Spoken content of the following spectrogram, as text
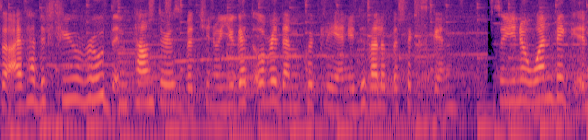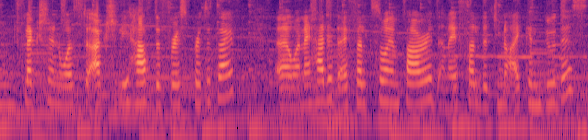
So I've had a few rude encounters, but you know, you get over them quickly and you develop a thick skin. So you know, one big inflection was to actually have the first prototype. Uh, when I had it, I felt so empowered and I felt that, you know, I can do this.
